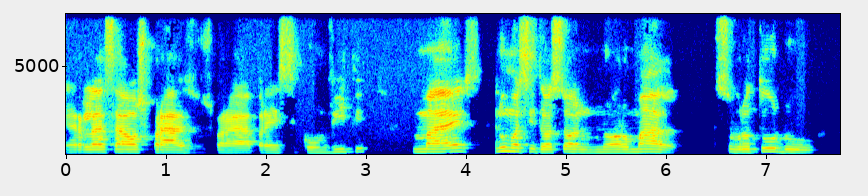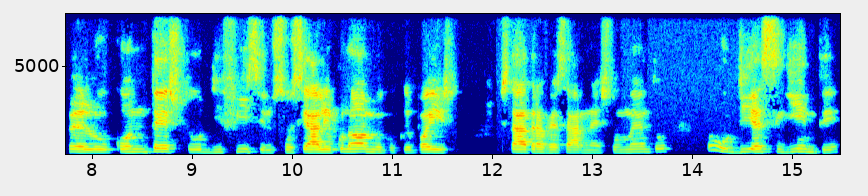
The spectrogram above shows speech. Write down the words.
em relação aos prazos para, para esse convite, mas numa situação normal, sobretudo pelo contexto difícil social e econômico que o país está a atravessar neste momento, o dia seguinte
